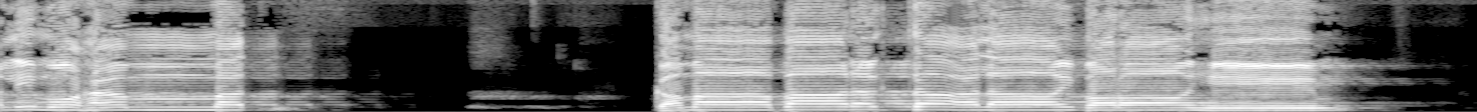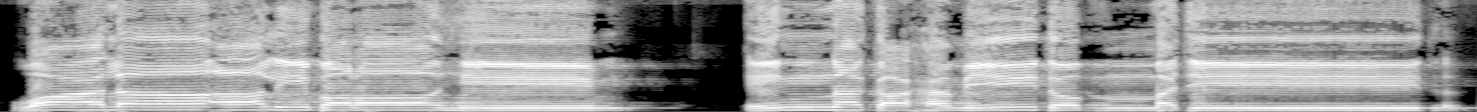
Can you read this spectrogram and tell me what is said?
آل محمد كما باركت على إبراهيم وعلى آل إبراهيم إنك حميد مجيد.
